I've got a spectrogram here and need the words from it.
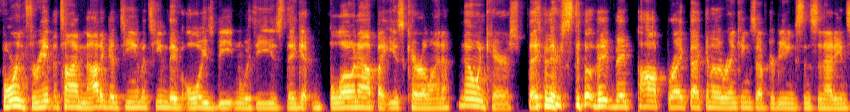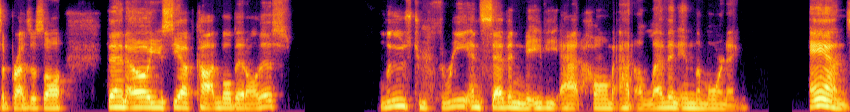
four and three at the time. Not a good team, a team they've always beaten with ease. They get blown out by East Carolina. No one cares. They, they're still they they pop right back into the rankings after beating Cincinnati and surprise us all. Then oh UCF Cotton Bowl did all this. Lose to three and seven Navy at home at 11 in the morning. And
